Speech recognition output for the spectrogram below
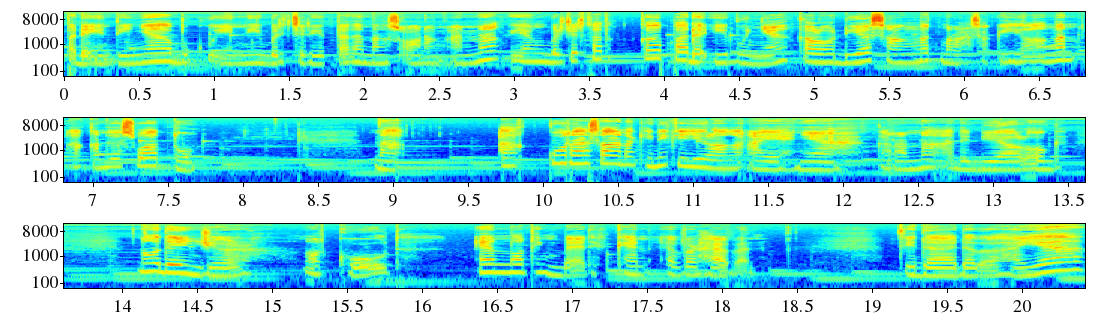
Pada intinya, buku ini bercerita tentang seorang anak yang bercerita kepada ibunya kalau dia sangat merasa kehilangan akan sesuatu. Nah, Aku rasa anak ini kehilangan ayahnya karena ada dialog No danger, not cold, and nothing bad can ever happen. Tidak ada bahaya,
